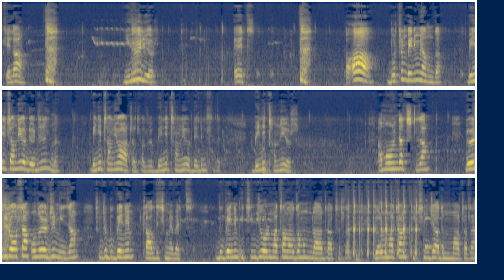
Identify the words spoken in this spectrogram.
Selam. Niye ölüyor? Evet. Aa, Batın benim yanımda. Beni tanıyor gördünüz mü? Beni tanıyor arkadaşlar. Beni tanıyor dedim size. Beni tanıyor. Ama oyunda çıkacağım. Öldür olsam onu öldürmeyeceğim. Çünkü bu benim kardeşim evet. Bu benim ikinci yorum atan adamım da arkadaşlar. Yorum atan ikinci adamım arkadaşlar.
